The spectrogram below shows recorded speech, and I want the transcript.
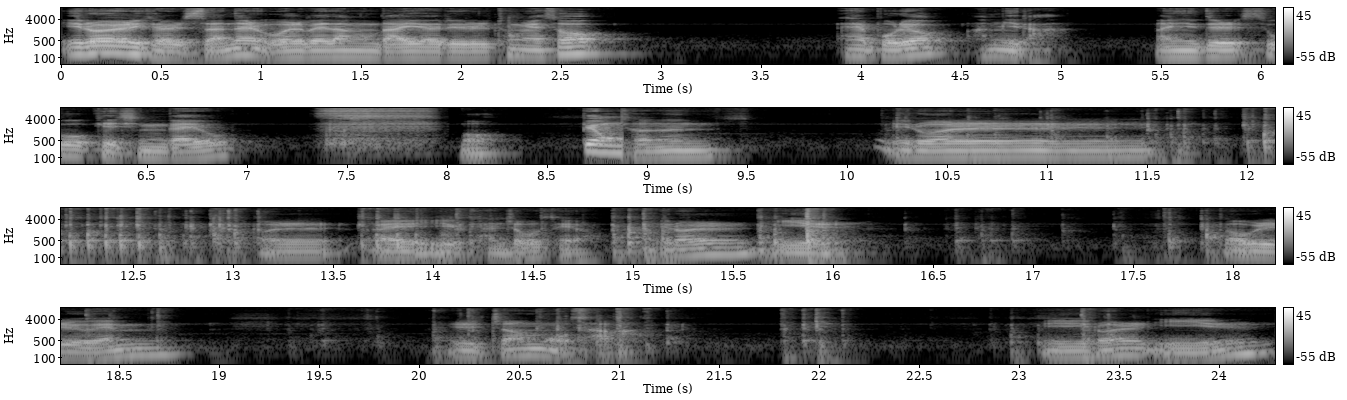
1월 결산을 월배당 다이어리를 통해서 해보려 합니다. 많이들 쓰고 계신가요? 뭐, 뿅! 저는 1월 월, 아예 이렇게 돼요. 1월 2일 WM 1.54 1월 2일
